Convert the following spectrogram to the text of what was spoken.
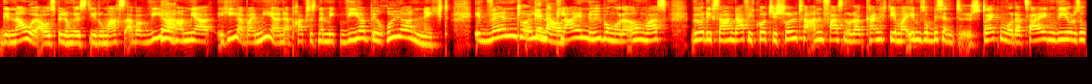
genaue Ausbildung ist, die du machst. Aber wir ja. haben ja hier bei mir in der Praxis nämlich, wir berühren nicht. Eventuell genau. in einer kleinen Übung oder irgendwas würde ich sagen, darf ich kurz die Schulter anfassen oder kann ich dir mal eben so ein bisschen strecken oder zeigen, wie oder so.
